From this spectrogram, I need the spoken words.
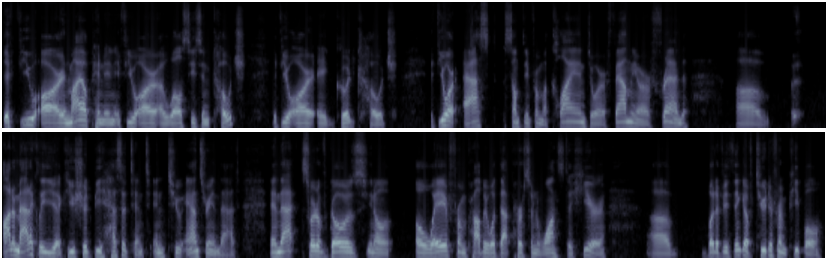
if you are, in my opinion, if you are a well seasoned coach, if you are a good coach, if you are asked something from a client or a family or a friend, uh, automatically you, you should be hesitant into answering that. And that sort of goes, you know, away from probably what that person wants to hear. Uh, but if you think of two different people,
